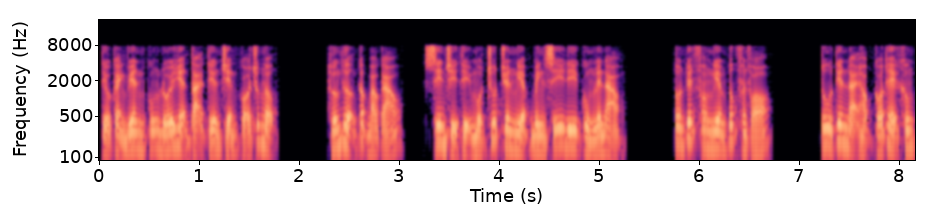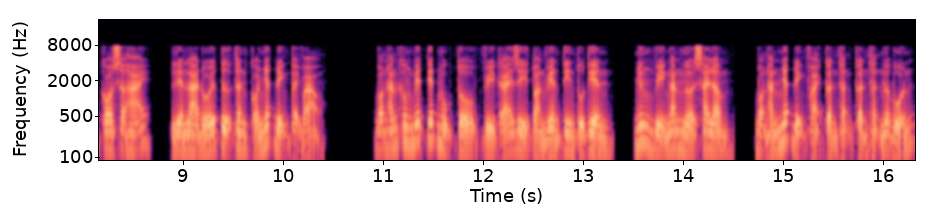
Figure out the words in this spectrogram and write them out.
tiểu cảnh viên cũng đối hiện tại tiến triển có chút ngộng. Hướng thượng cấp báo cáo, xin chỉ thị một chút chuyên nghiệp binh sĩ đi cùng lên đảo. Tôn tuyết phong nghiêm túc phân phó. Tu tiên đại học có thể không có sợ hãi, liền là đối tự thân có nhất định cậy vào. Bọn hắn không biết tiết mục tổ vì cái gì toàn viên tin tu tiên, nhưng vì ngăn ngừa sai lầm, bọn hắn nhất định phải cẩn thận cẩn thận nữa bốn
